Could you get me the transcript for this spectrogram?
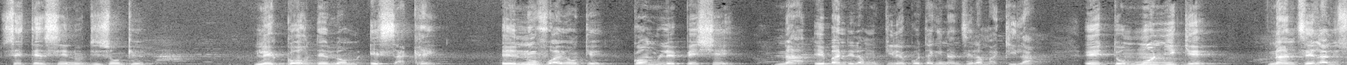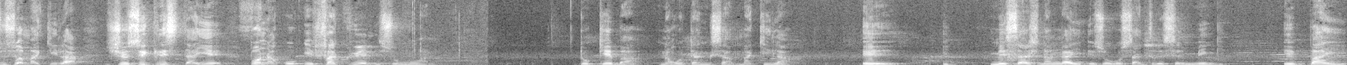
c'est ainsi nous disons que le corps de l'homme est sacré. Et nous voyons que comme le péché na ebandela mokili ekotaki na nzela makila e tomoni ke na nzela lisusu makila jésus krist aye mpo na koévacue lisumu wana tokeba na kotangisa makila e message na ngai ezokosadresse mingi epai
